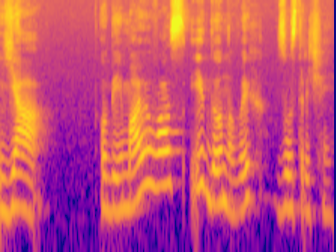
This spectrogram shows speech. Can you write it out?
Я обіймаю вас і до нових зустрічей!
